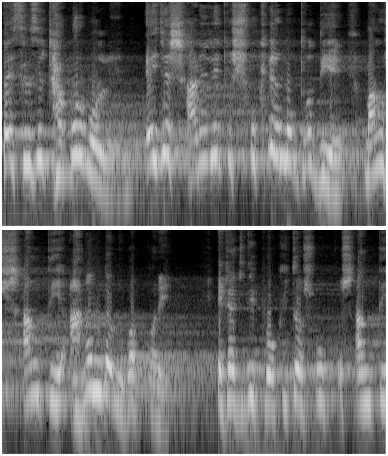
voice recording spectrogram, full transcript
তাই শ্রী শ্রী ঠাকুর বললেন, এই যে শারীরিক সুখের মধ্য দিয়ে মানুষ শান্তি, আনন্দ অনুভব করে, এটা যদি প্রকৃত সুখ, শান্তি,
